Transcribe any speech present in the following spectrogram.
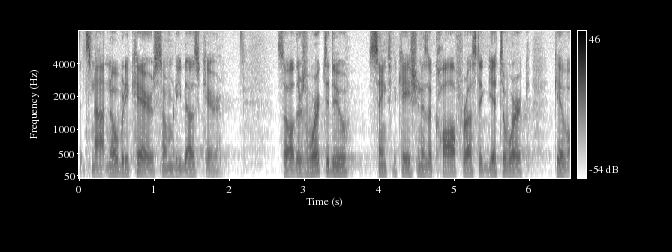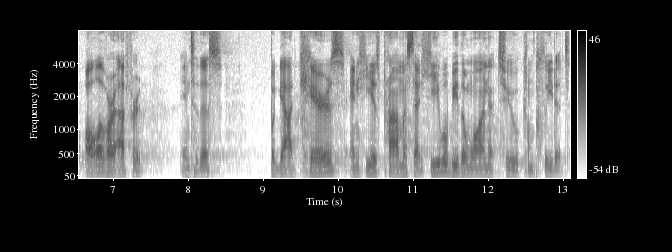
it's not nobody cares, somebody does care. So there's work to do. Sanctification is a call for us to get to work, give all of our effort into this but God cares, and He has promised that He will be the one to complete it.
